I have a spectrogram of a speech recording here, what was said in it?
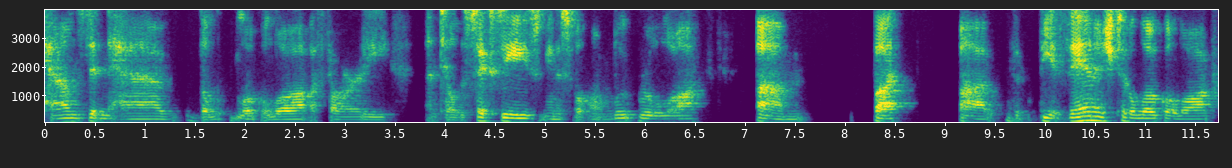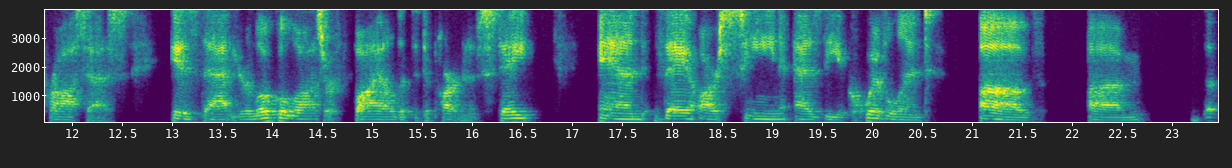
Towns didn't have the local law authority until the 60s, municipal home rule law. Um, but uh, the, the advantage to the local law process is that your local laws are filed at the Department of State and they are seen as the equivalent of um, the,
